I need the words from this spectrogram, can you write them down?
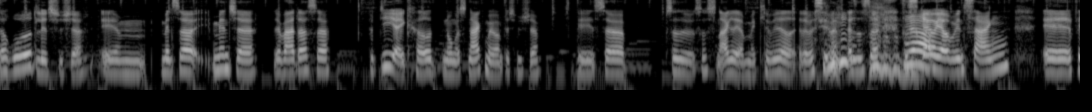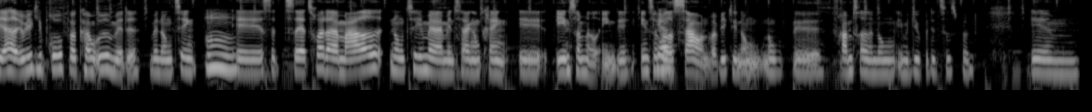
der rodede lidt, synes jeg. Øhm, men så, mens jeg, jeg var der, så fordi jeg ikke havde nogen at snakke med om det, synes jeg, øh, så, så, så snakkede jeg med klaveret, eller hvad siger man? altså, så, så skrev jeg jo mine sange, øh, for jeg havde jo virkelig brug for at komme ud med det, med nogle ting. Mm. Øh, så, så jeg tror, der er meget nogle temaer i min sang omkring øh, ensomhed egentlig. Ensomhed Ja. og savn var virkelig nogle, nogle øh, fremtrædende nogle i mit liv på det tidspunkt. Øhm,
